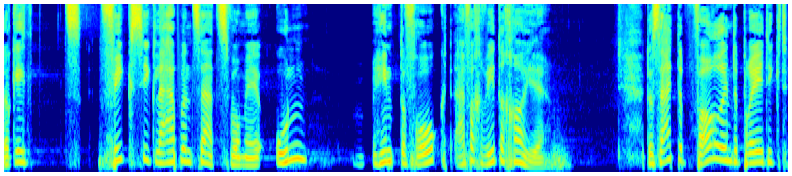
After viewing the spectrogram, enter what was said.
Da gibt es fixe Glaubenssätze, die wir unhinterfragt einfach wiederkommen. Da sagt der Pfarrer in der Predigt,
